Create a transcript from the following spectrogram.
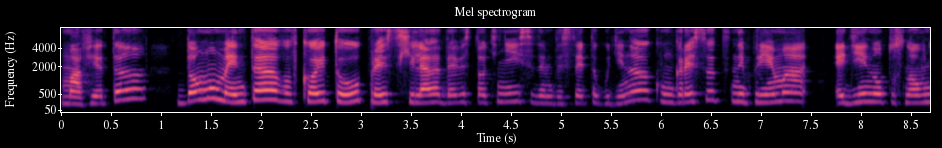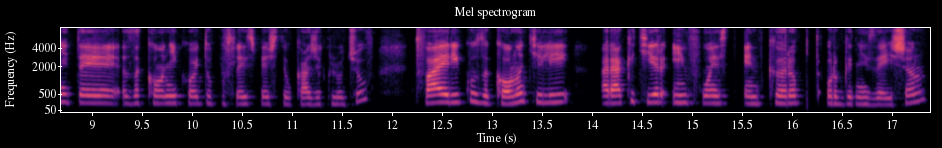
мафията. До момента, в който през 1970 година Конгресът не приема един от основните закони, който последствие ще окаже ключов. Това е Рико законът или Racketeer Influenced and Corrupt Organization,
